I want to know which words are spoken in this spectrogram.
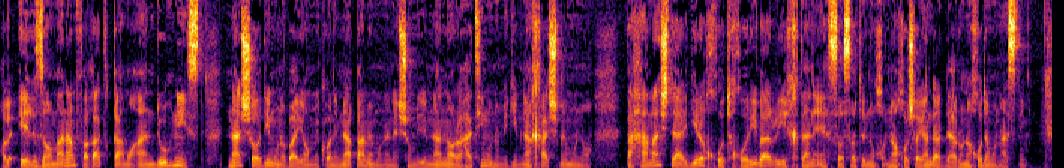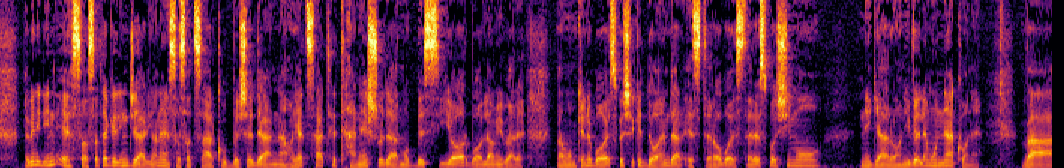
حالا الزامن هم فقط غم و اندوه نیست. نه شادیمون رو بیان می‌کنیم نه غممون رو نشون میدیم نه ناراحتیمون رو میگیم نه خشممون رو و همش درگیر خودخوری و ریختن احساسات ناخوشایند در درون خودمون هستیم. ببینید این احساسات اگر این جریان احساسات سرکوب بشه در نهایت سطح تنش رو در ما بسیار بالا می‌بره و ممکنه باعث بشه که دائم در استراب و استرس باشیم و نگرانی ولمون نکنه. و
